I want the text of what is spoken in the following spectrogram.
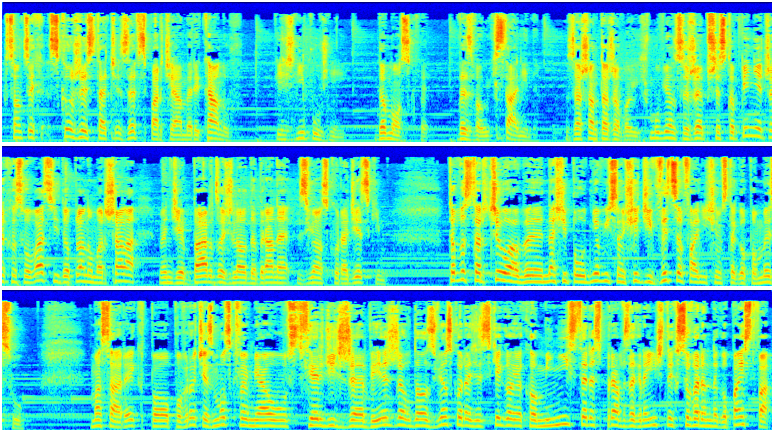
chcących skorzystać ze wsparcia Amerykanów. Pięć dni później, do Moskwy, wezwał ich Stalin. Zaszantażował ich, mówiąc, że przystąpienie Czechosłowacji do planu Marszala będzie bardzo źle odebrane w Związku Radzieckim. To wystarczyło, aby nasi południowi sąsiedzi wycofali się z tego pomysłu. Masaryk po powrocie z Moskwy miał stwierdzić, że wyjeżdżał do Związku Radzieckiego jako minister spraw zagranicznych suwerennego państwa,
